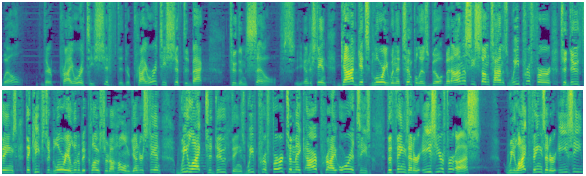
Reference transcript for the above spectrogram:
Well, their priorities shifted. Their priorities shifted back to themselves. You understand? God gets glory when the temple is built, but honestly, sometimes we prefer to do things that keeps the glory a little bit closer to home. You understand? We like to do things. We prefer to make our priorities the things that are easier for us. We like things that are easy,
